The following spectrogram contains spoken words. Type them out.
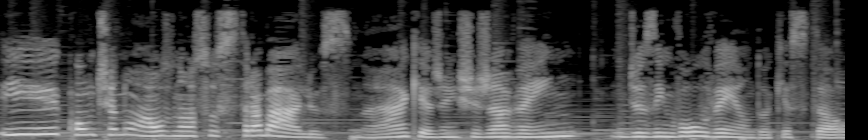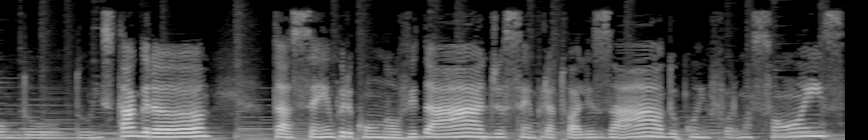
e continuar os nossos trabalhos, né? Que a gente já vem desenvolvendo a questão do, do Instagram, tá sempre com novidades, sempre atualizado, com informações.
